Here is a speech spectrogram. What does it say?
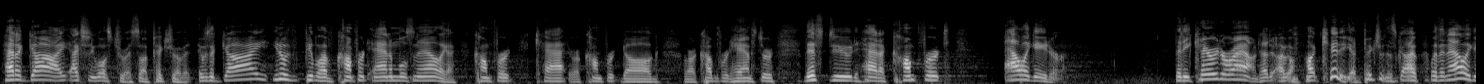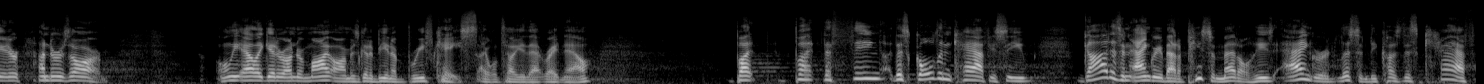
had a guy, actually, well, it's true. I saw a picture of it. It was a guy, you know, people have comfort animals now, like a comfort cat or a comfort dog or a comfort hamster. This dude had a comfort alligator that he carried around. I'm not kidding. I picture this guy with an alligator under his arm. Only alligator under my arm is going to be in a briefcase, I will tell you that right now. But, but the thing, this golden calf, you see, God isn't angry about a piece of metal. He's angered, listen, because this calf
